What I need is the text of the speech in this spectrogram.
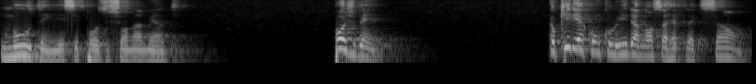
mudem esse posicionamento. Pois bem, eu queria concluir a nossa reflexão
